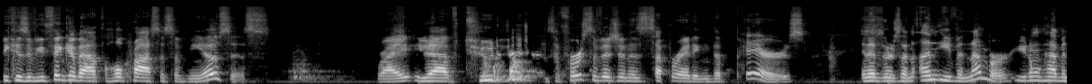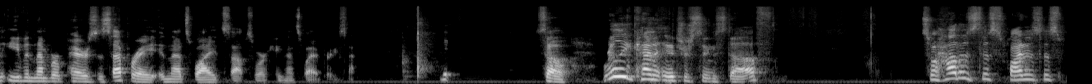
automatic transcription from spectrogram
Because if you think about the whole process of meiosis, right, you have two divisions. The first division is separating the pairs. And if there's an uneven number, you don't have an even number of pairs to separate, and that's why it stops working. That's why it breaks down. So, really kind of interesting stuff. So, how does this, why does this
